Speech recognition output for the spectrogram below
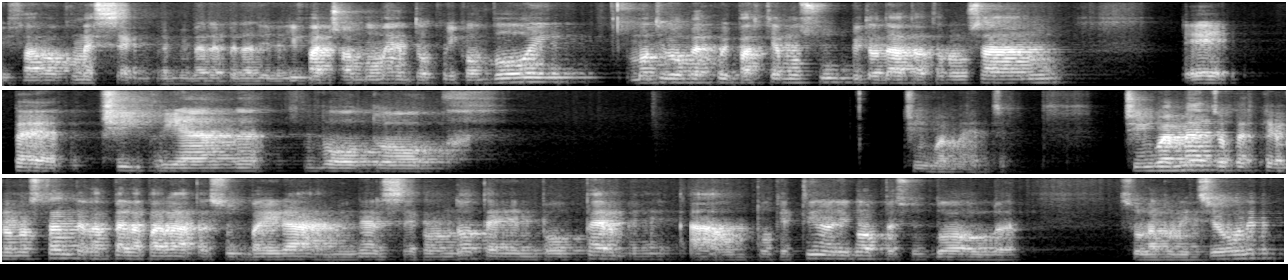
quindi farò come sempre, mi verrebbe da dire, li faccio al momento qui con voi motivo per cui partiamo subito da Tatarusano e per Ciprian voto 5 e mezzo. 5 e mezzo perché nonostante la bella parata su Bairami nel secondo tempo, per me ha un pochettino di coppe sul gol sulla punizione,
